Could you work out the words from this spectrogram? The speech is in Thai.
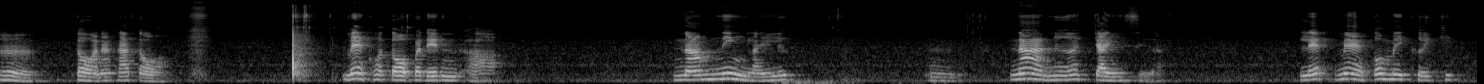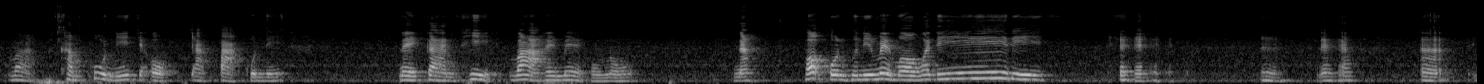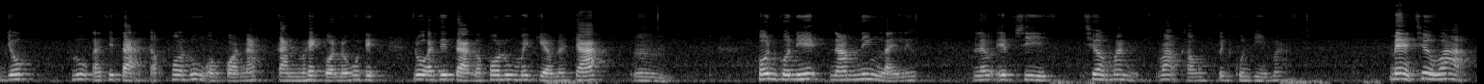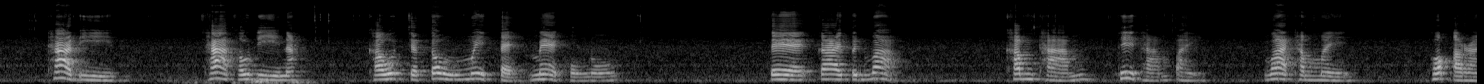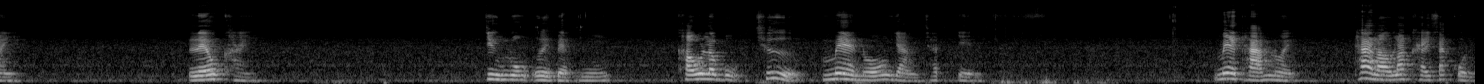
อ่าต่อนะคะต่อ แม่ขอต่อประเด็นอ่าน้ำนิ่งไหลลึกอืมหน้าเนื้อใจเสือ และแม่ก็ไม่เคยคิดว่าคำพูดนี้จะออกจากปากคนนี้ ในการที่ว่าให้แม่ของน้องนะ เพราะคนคนนี้แม่มองว่าดีดีนะคะ อ่า ยกลูกอาทิตะกับพ่อลุงออกก่อนนะกันไว้ก่อนนะเว้ยลูกอาทิตะกับพ่อลุงไม่เกี่ยวนะจ๊ะอืม คนคนนี้น้ำนิ่งไหลลึก แล้วเอฟซีเชื่อมั่นว่าเขาเป็นคนดีมาก แม่เชื่อว่าถ้าดี ถ้าเขาดีนะเขาจะต้องไม่แตะแม่ของน้อง แต่กลายเป็นว่าคำถามที่ถามไปว่าทำไม เพราะอะไร แล้วใคร จึงลงเอยแบบนี้ เขาระบุชื่อแม่น้องอย่างชัดเจน แม่ถามหน่อย ถ้าเรารักใครสักคน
